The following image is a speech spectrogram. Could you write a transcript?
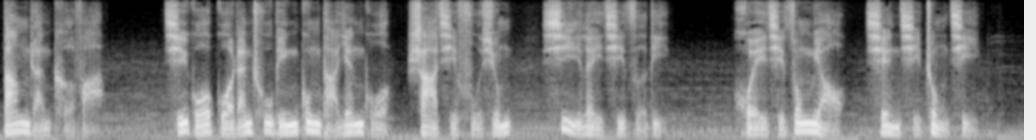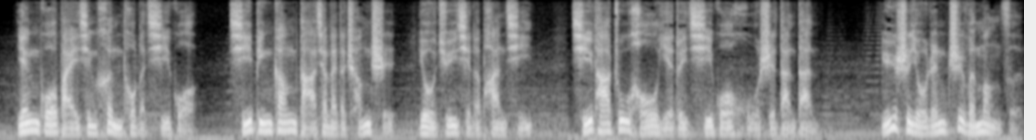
当然可伐。”齐国果然出兵攻打燕国，杀其父兄，系累其子弟，毁其宗庙，迁其重器。燕国百姓恨透了齐国，齐兵刚打下来的城池，又举起了叛旗，其他诸侯也对齐国虎视眈眈。于是有人质问孟子：“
